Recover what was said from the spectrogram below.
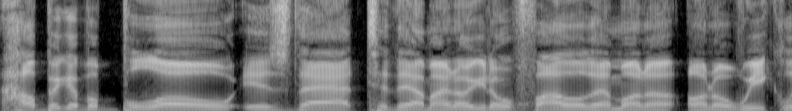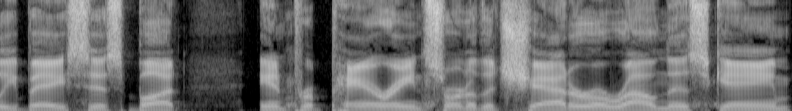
How big of a blow is that to them? I know you don't follow them on a on a weekly basis, but in preparing sort of the chatter around this game,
